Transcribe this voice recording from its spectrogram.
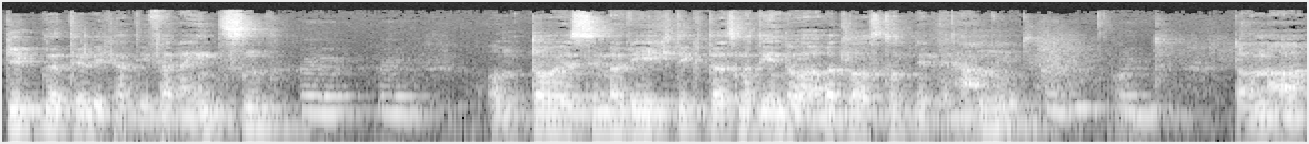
gibt natürlich auch Differenzen. Mhm, mhm. Und da ist immer wichtig, dass man die in der Arbeit lässt und nicht daheim nimmt. Mhm, und dann auch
